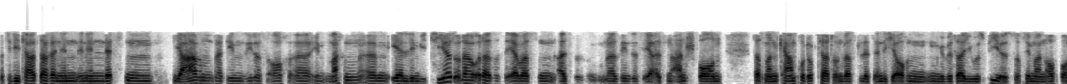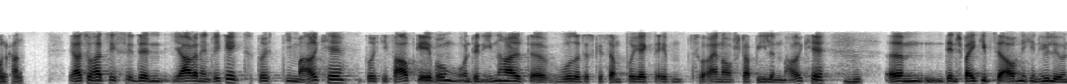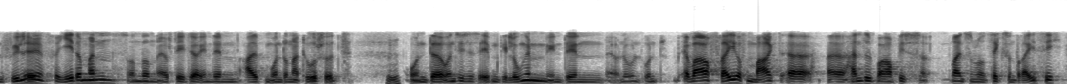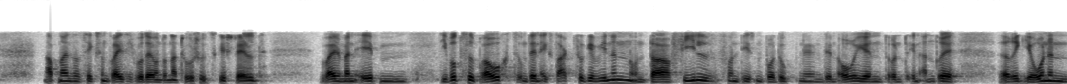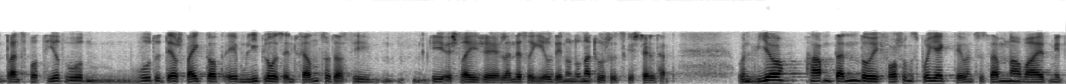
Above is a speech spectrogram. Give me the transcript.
hat sie die Tatsache in den, in den letzten Jahren, seitdem Sie das auch äh, eben machen, ähm, eher limitiert oder oder ist es eher was ein, als oder sehen Sie es eher als ein Ansporn, dass man ein Kernprodukt hat und was letztendlich auch ein, ein gewisser USP ist, auf dem man aufbauen kann? Ja, so hat sich in den Jahren entwickelt. Durch die Marke, durch die Farbgebung und den Inhalt äh, wurde das Gesamtprojekt eben zu einer stabilen Marke. Mhm. Ähm, den Speik gibt's ja auch nicht in Hülle und Fülle für jedermann, sondern er steht ja in den Alpen unter Naturschutz. Mhm. Und äh, uns ist es eben gelungen, in den äh, und, und er war frei auf dem Markt äh, äh, handelbar bis 1936. Ab 1936 wurde er unter Naturschutz gestellt, weil man eben die Wurzel braucht, um den Extrakt zu gewinnen. Und da viel von diesen Produkten in den Orient und in andere Regionen transportiert wurden, wurde der Speik dort eben lieblos entfernt, sodass die, die österreichische Landesregierung den unter Naturschutz gestellt hat. Und wir haben dann durch Forschungsprojekte und Zusammenarbeit mit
